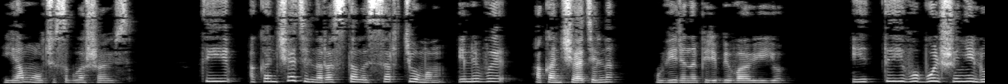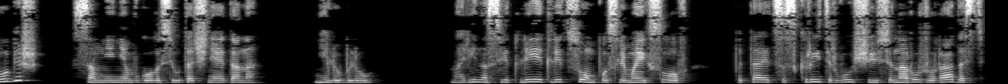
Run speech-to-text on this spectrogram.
Я молча соглашаюсь. «Ты окончательно рассталась с Артемом, или вы...» «Окончательно», — уверенно перебиваю ее. «И ты его больше не любишь?» — с сомнением в голосе уточняет она. «Не люблю». Марина светлеет лицом после моих слов, пытается скрыть рвущуюся наружу радость,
